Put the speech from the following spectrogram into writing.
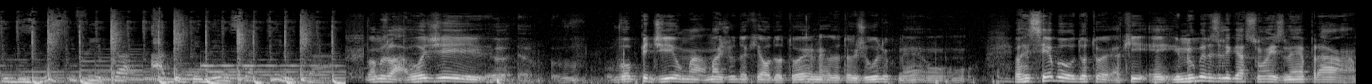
que desmistifica a dependência química. Vamos lá, hoje vou pedir uma, uma, ajuda aqui ao doutor, né, doutor Júlio, né, um, eu recebo, doutor, aqui é, inúmeras ligações, né, para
